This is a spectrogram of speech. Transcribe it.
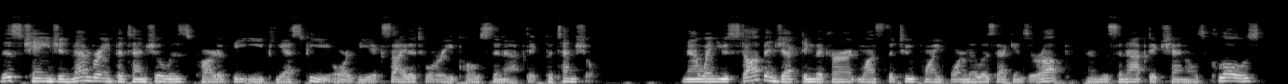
This change in membrane potential is part of the EPSP, or the excitatory postsynaptic potential. Now, when you stop injecting the current once the 2.4 milliseconds are up and the synaptic channels close,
